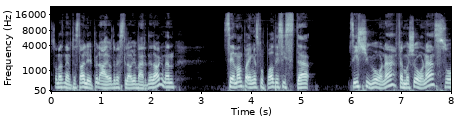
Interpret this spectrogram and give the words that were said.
Som jeg nevnte i stad, Liverpool er jo det beste laget i verden i dag. Men ser man på engelsk fotball de siste si 20-årene, 25-årene, så,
